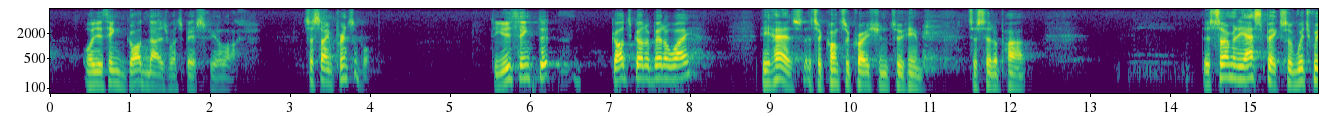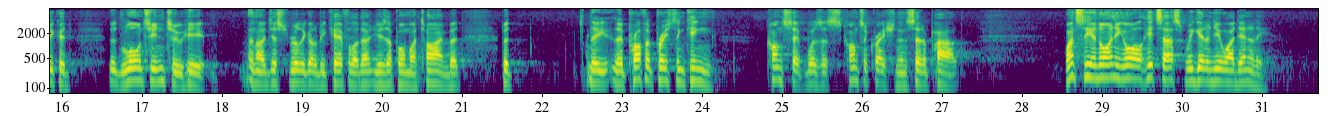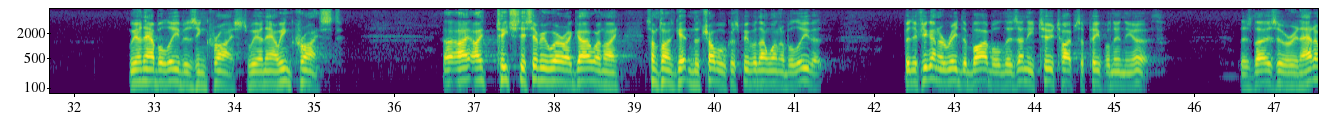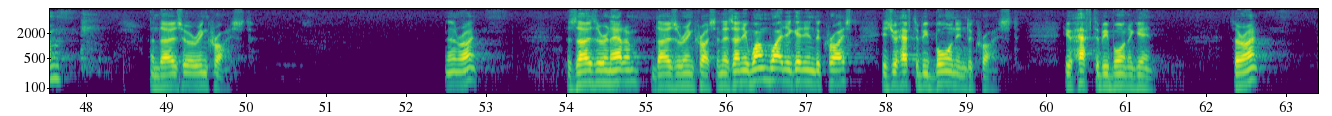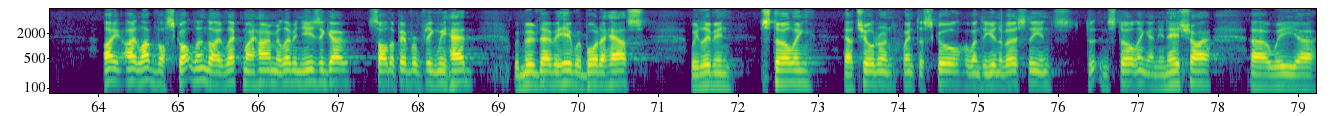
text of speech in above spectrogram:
Or do you think God knows what's best for your life? It's the same principle. Do you think that God's got a better way? He has. It's a consecration to Him to set apart. There's so many aspects of which we could launch into here, and I just really got to be careful I don't use up all my time. But, but the, the prophet, priest, and king concept was a consecration and set apart. Once the anointing oil hits us, we get a new identity. We are now believers in Christ. We are now in Christ. I, I teach this everywhere I go, and I sometimes get into trouble because people don't want to believe it. But if you're going to read the Bible, there's only two types of people in the earth there's those who are in Adam and those who are in Christ. Isn't that right? There's those who are in Adam, those who are in Christ. And there's only one way to get into Christ is you have to be born into Christ. You have to be born again. Is that right? I, I love Scotland. I left my home 11 years ago, sold up everything we had, we moved over here, we bought a house. We live in Stirling. Our children went to school, went to university in, in Stirling and in Ayrshire. Uh, we uh,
